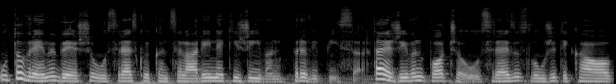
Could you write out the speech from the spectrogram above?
U to vreme beše u Sreskoj kancelariji neki Živan, prvi pisar. Taj je Živan počeo u Srezu služiti kao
